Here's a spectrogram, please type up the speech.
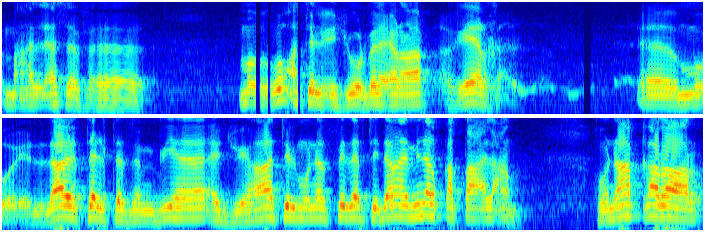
مع الأسف آه، موضوعة الإجور بالعراق غير آه، لا تلتزم بها الجهات المنفذة ابتداء من القطاع العام. هناك قرار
